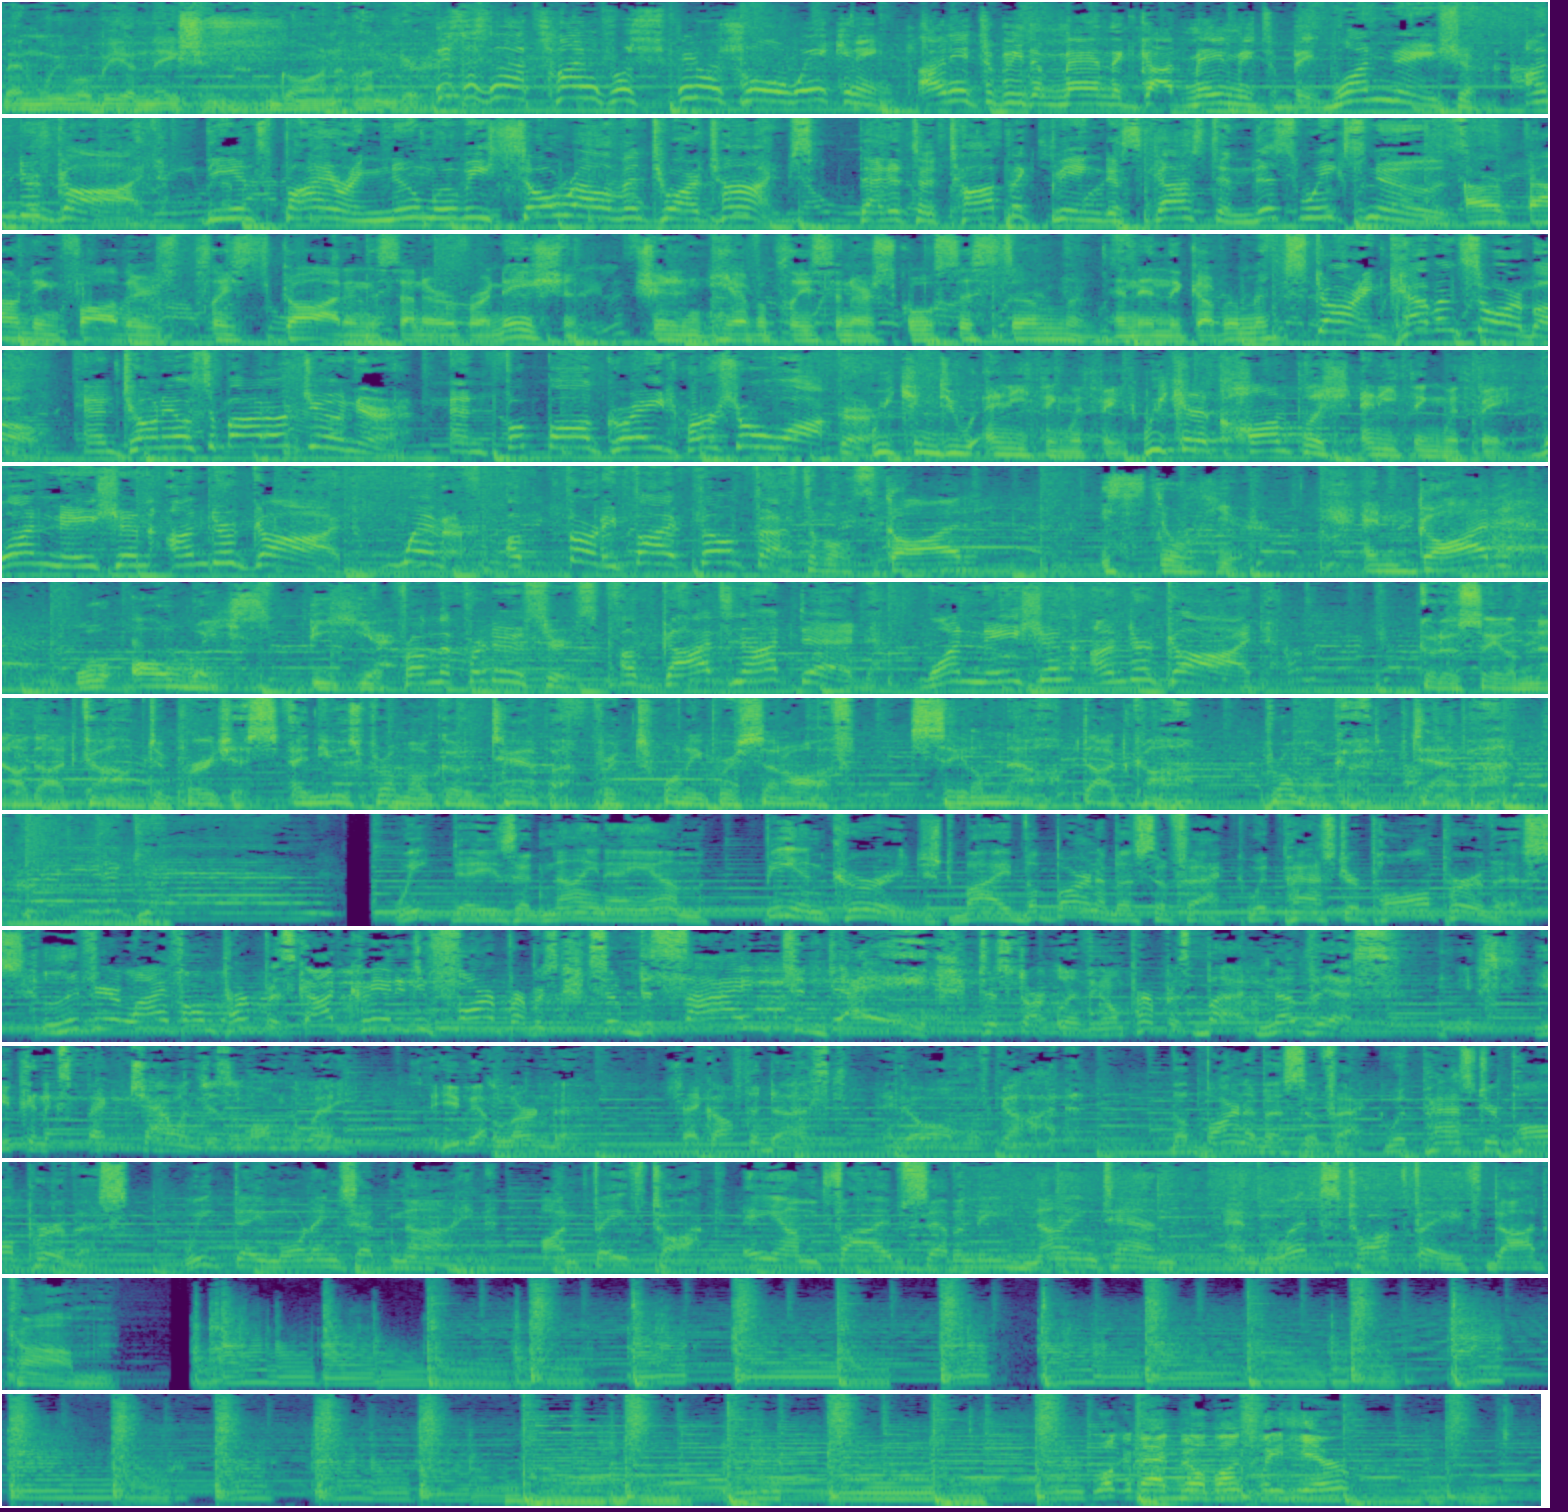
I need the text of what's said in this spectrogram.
then we will be a nation gone under. This is not time for a spiritual awakening. I need to be the man that God made me to be. One Nation Under God. The inspiring new movie so relevant to our times that it's a topic being discussed in this week's news. Our founding fathers placed God in the center of our nation. Shouldn't he have a place in our school system and in the government? Starring Kevin Sorbo, Antonio Sabato Jr., and football great Herschel Walker. We can do anything with faith. We can accomplish anything with faith. One Nation Under God, winner of 35 film festivals. God is still here. And God will always be here. From the producers of God's Not Dead, One Nation Under God. Go to salemnow.com to purchase and use promo code TAMPA for 20% off. salemnow.com. Promo code TAMPA. Weekdays at 9 a.m. Be encouraged by The Barnabas Effect with Pastor Paul Purvis. Live your life on purpose. God created you for a purpose. So decide today to start living on purpose. But know this you can expect challenges along the way. So you've got to learn to shake off the dust and go on with God. The Barnabas Effect with Pastor Paul Purvis. Weekday mornings at 9 on Faith Talk, AM 570, 910, and letstalkfaith.com. Bill Bunkley here.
